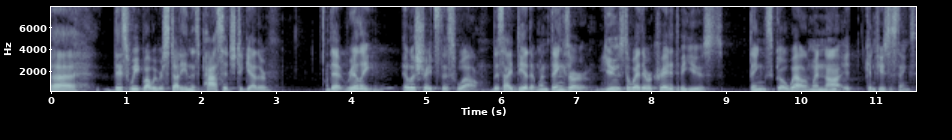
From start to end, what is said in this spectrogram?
uh, this week while we were studying this passage together that really illustrates this well this idea that when things are used the way they were created to be used, things go well, and when not, it confuses things.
